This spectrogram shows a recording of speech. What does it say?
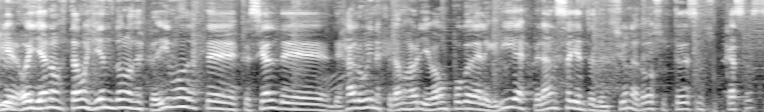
Bien, hoy ya nos estamos yendo, nos despedimos de este especial de, de Halloween. Esperamos haber llevado un poco de alegría, esperanza y entretención a todos ustedes en sus casas.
